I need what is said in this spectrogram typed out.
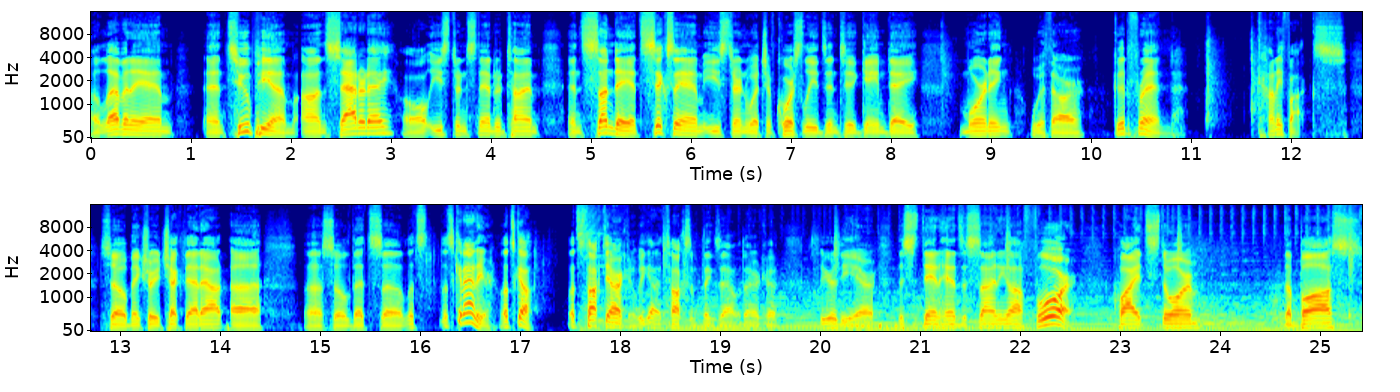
11 a.m., and 2 p.m. on Saturday, all Eastern Standard Time, and Sunday at 6 a.m. Eastern, which of course leads into game day morning with our good friend Connie Fox. So make sure you check that out. Uh, uh, so let's uh, let's let's get out of here. Let's go. Let's talk to Erica. We got to talk some things out with Erica. Clear the air. This is Dan Hanzus signing off for Quiet Storm, the boss,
